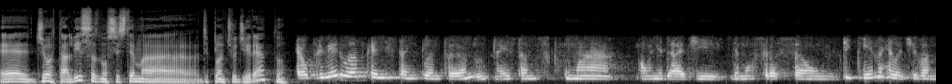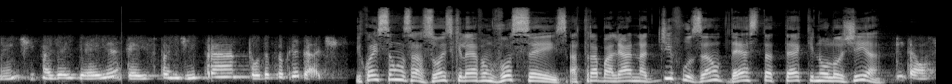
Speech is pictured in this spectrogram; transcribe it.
é, de hortaliças no sistema de plantio direto? É o primeiro ano que gente está implantando, né? estamos com uma, uma unidade de demonstração pequena relativamente, mas a ideia é expandir para toda a propriedade. E quais são as razões que levam vocês a trabalhar na difusão desta tecnologia? Então, o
